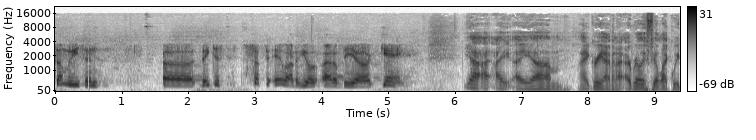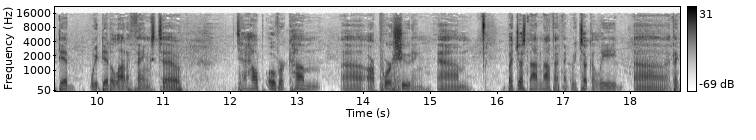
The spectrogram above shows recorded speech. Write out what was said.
some reason, uh, they just sucked the air out of your out of the uh, game. Yeah, I I, I, um, I agree, Ivan. I, I really feel like we did we did a lot of things to to help overcome uh, our poor shooting, um, but just not enough. I think we took a lead. Uh, I think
